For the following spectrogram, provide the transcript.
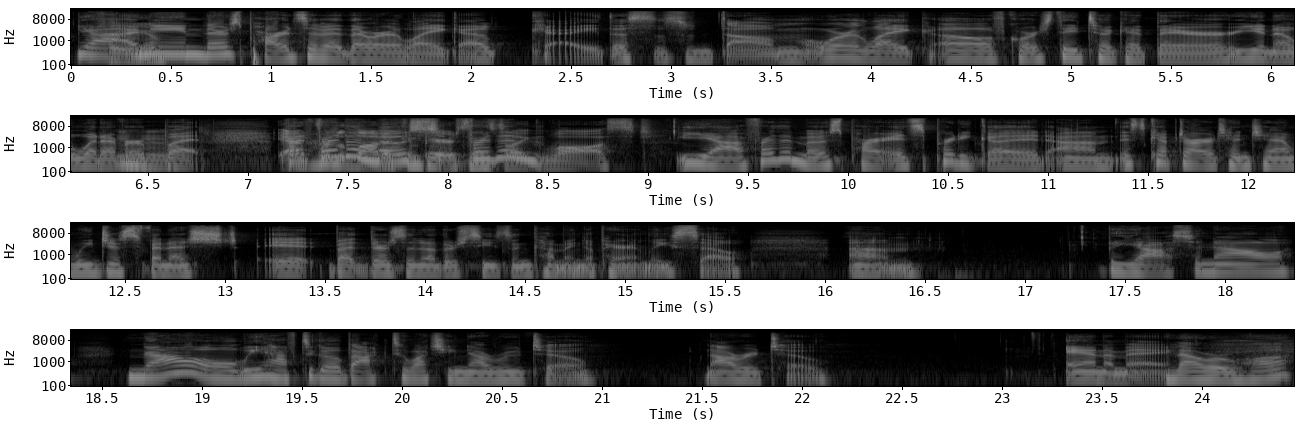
yeah, I mean, there's parts of it that were like, okay, this is dumb, or like, oh, of course they took it there, you know, whatever. But, but Mm-hmm. I've for heard a the lot of most- comparisons for to the, like Lost. Yeah, for the most part, it's pretty good. Um, it's kept our attention. We just finished it, but there's another season coming apparently. So, um, but yeah, so now now we have to go back to watching Naruto, Naruto, anime. Now, Naruha.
